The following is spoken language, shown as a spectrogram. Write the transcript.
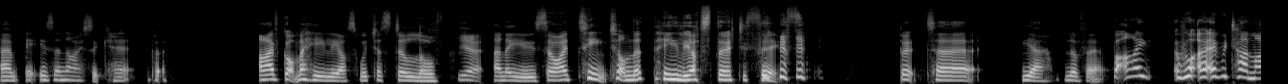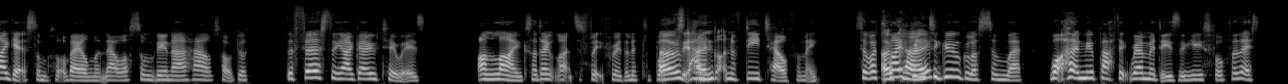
Um, it is a nicer kit, but I've got my Helios, which I still love Yeah. and I use. So I teach on the Helios 36. but uh, yeah, love it. But I, well, every time I get some sort of ailment now, or somebody in our household does, the first thing I go to is online because I don't like to flick through the little books. It hasn't got enough detail for me. So I type Okay. into Google or somewhere what homeopathic remedies are useful for this,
